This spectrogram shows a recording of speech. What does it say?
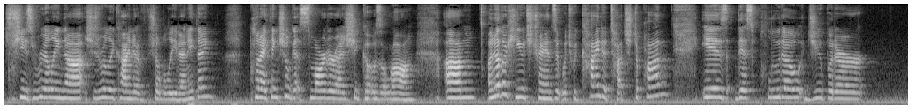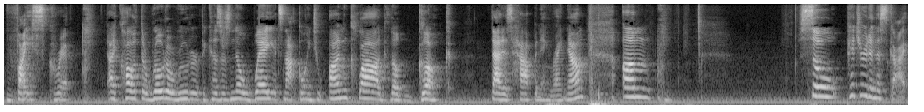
She's really not, she's really kind of, she'll believe anything. but I think she'll get smarter as she goes along. Um, another huge transit, which we kind of touched upon, is this Pluto Jupiter vice grip. I call it the roto rooter because there's no way it's not going to unclog the gunk that is happening right now. Um, so picture it in the sky.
